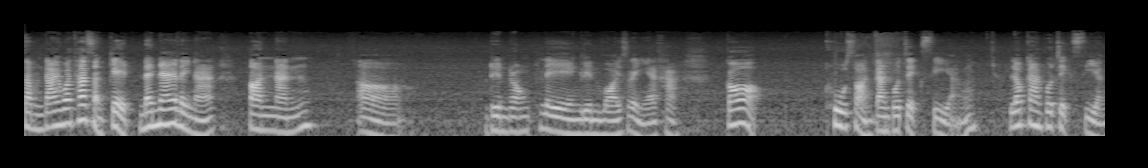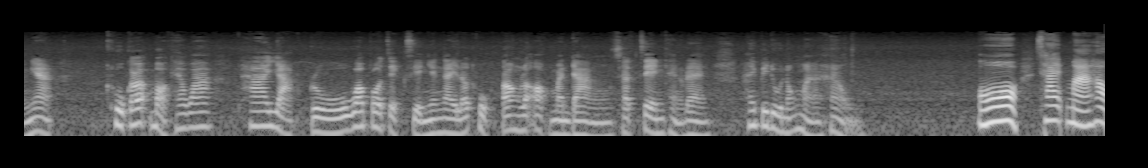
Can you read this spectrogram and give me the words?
จำได้ว่าถ้าสังเกตแน่ๆเลยนะ ตอนนั้น เอ่อเรียนร้องเพลง เรียน voice อะไรอย่างเงี้ยค่ะ ก็ครูสอนการโปรเจกต์เสียง แล้วการโปรเจกต์เสียงเนี่ย ครูก็บอกแค่ว่าถ้าอยากรู้ว่าโปรเจกต์เสียงยังไง แล้วถูกต้องแล้วออกมาดัง ชัดเจนแข็งแรง ให้ไปดูน้องหมาเห่า โอ้ใช่หมาเห่า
